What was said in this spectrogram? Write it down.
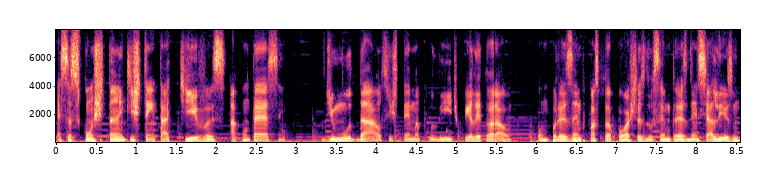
essas constantes tentativas acontecem de mudar o sistema político e eleitoral, como por exemplo com as propostas do semipresidencialismo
